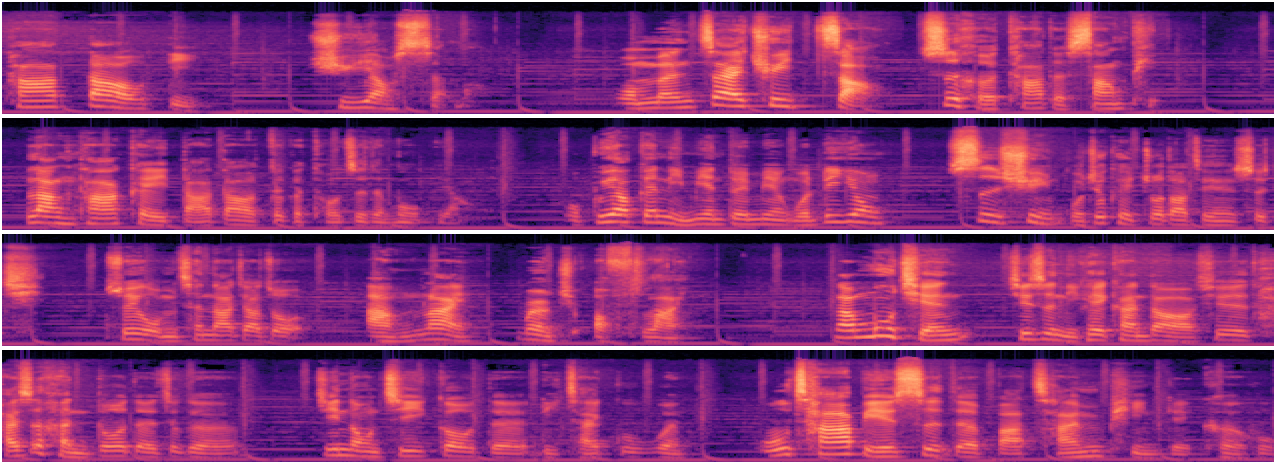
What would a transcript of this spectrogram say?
他到底需要什么，我们再去找适合他的商品，让他可以达到这个投资的目标。我不要跟你面对面，我利用视讯我就可以做到这件事情，所以我们称它叫做 online merge offline。那目前其实你可以看到，其实还是很多的这个金融机构的理财顾问。无差别式的把产品给客户，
